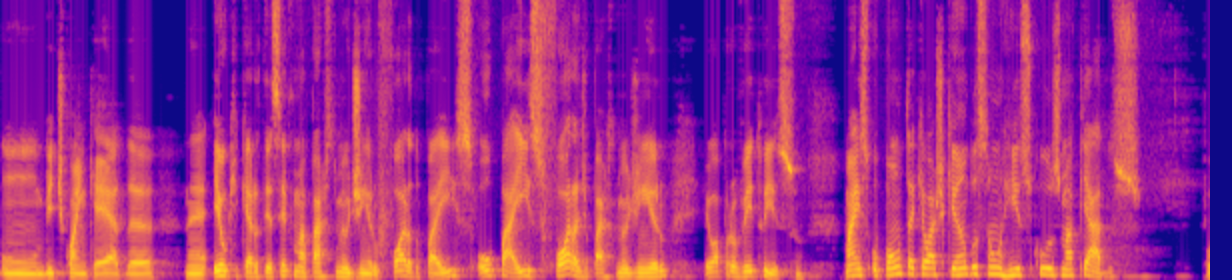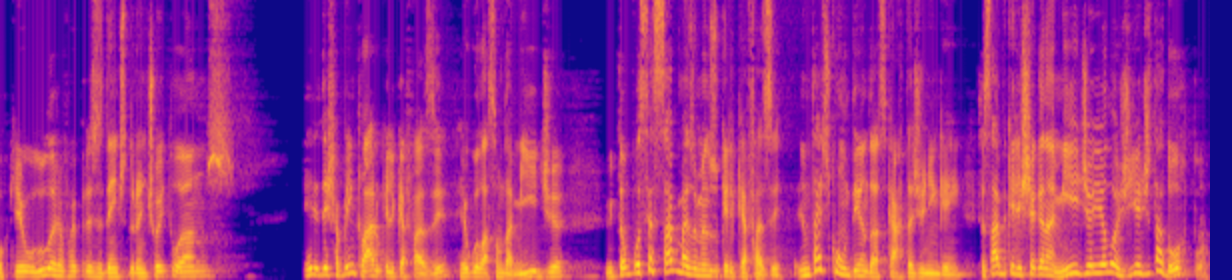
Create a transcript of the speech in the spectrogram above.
um Bitcoin queda, né, eu que quero ter sempre uma parte do meu dinheiro fora do país, ou país fora de parte do meu dinheiro, eu aproveito isso. Mas o ponto é que eu acho que ambos são riscos mapeados. Porque o Lula já foi presidente durante oito anos. Ele deixa bem claro o que ele quer fazer, regulação da mídia. Então você sabe mais ou menos o que ele quer fazer. Ele não tá escondendo as cartas de ninguém. Você sabe que ele chega na mídia e elogia ditador, pô.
